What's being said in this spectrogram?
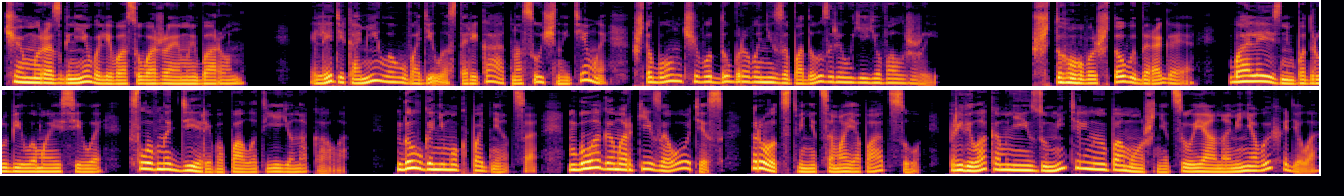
Чем мы разгневали вас, уважаемый барон? Леди Камила уводила старика от насущной темы, чтобы он чего доброго не заподозрил ее во лжи. «Что вы, что вы, дорогая, болезнь подрубила мои силы, словно дерево пал от ее накала долго не мог подняться. Благо маркиза Отис, родственница моя по отцу, привела ко мне изумительную помощницу, и она меня выходила.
